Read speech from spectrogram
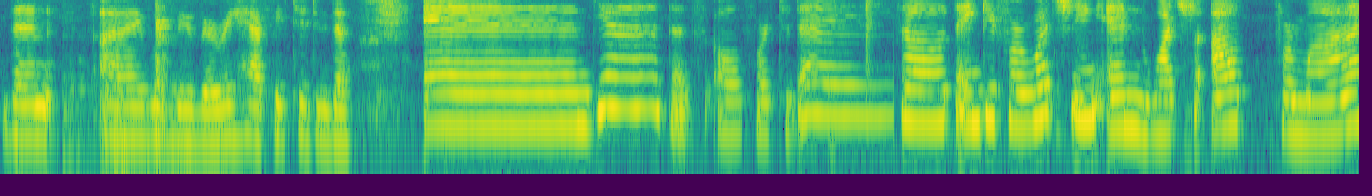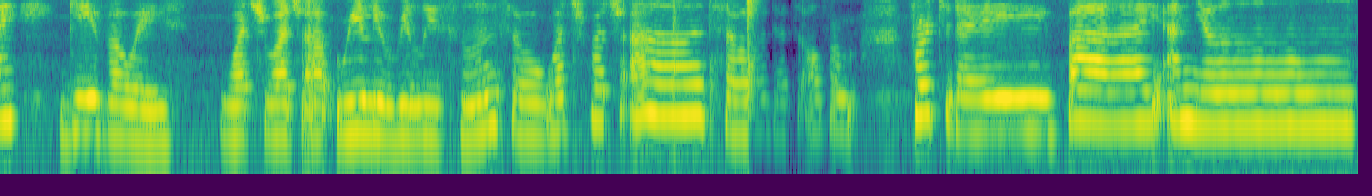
then I would be very happy to do that. And yeah, that's all for today. So, thank you for watching and watch out for my giveaways watch watch out really really soon. So watch watch out. So that's all from for today. Bye. Annyeong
